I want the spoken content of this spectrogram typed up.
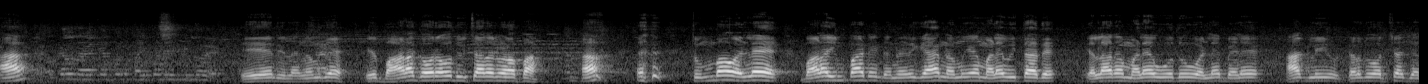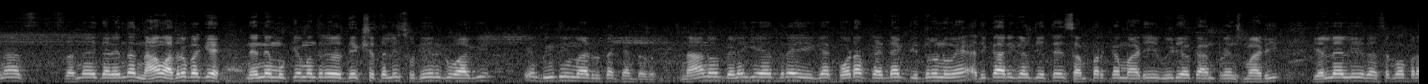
ಆ? ಏನಿಲ್ಲ, ನಮಗೆ ಇದು ಭಾಳ ಗೌರವದ ವಿಚಾರ ನೋಡಪ್ಪ. ತುಂಬ ಒಳ್ಳೆ, ಭಾಳ ಇಂಪಾರ್ಟೆಂಟ್ ನನಗೆ, ನಮಗೆ ಮಳೆ ಹುಯ್ತಾ ಇದೆ. ಎಲ್ಲರ ಮಳೆ ಹೋದು ಒಳ್ಳೆ ಬೆಳೆ ಆಗಲಿ, ಕಳೆದ ವರ್ಷ ಜನ ಸಂದ ಇದ್ದಾರೆಂದ ನಾವು ಅದರ ಬಗ್ಗೆ ನಿನ್ನೆ ಮುಖ್ಯಮಂತ್ರಿ ಅಧ್ಯಕ್ಷತೆಯಲ್ಲಿ ಸುದೀರ್ಘವಾಗಿ ಮೀಟಿಂಗ್ ಮಾಡಿರ್ತಕ್ಕಂಥದ್ದು. ನಾನು ಬೆಳಗ್ಗೆ ಆದರೆ ಈಗ ಕೋಡ್ ಆಫ್ ಕಂಡಕ್ಟ್ ಇದ್ರೂ ಅಧಿಕಾರಿಗಳ ಜೊತೆ ಸಂಪರ್ಕ ಮಾಡಿ ವಿಡಿಯೋ ಕಾನ್ಫರೆನ್ಸ್ ಮಾಡಿ, ಎಲ್ಲೆಲ್ಲಿ ರಸಗೊಬ್ಬರ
